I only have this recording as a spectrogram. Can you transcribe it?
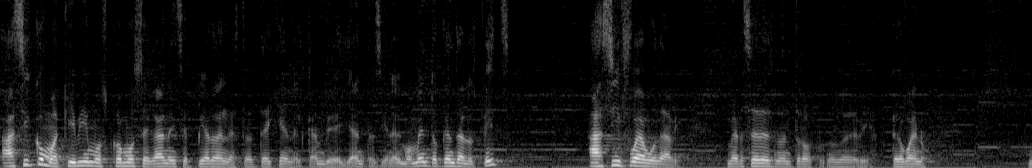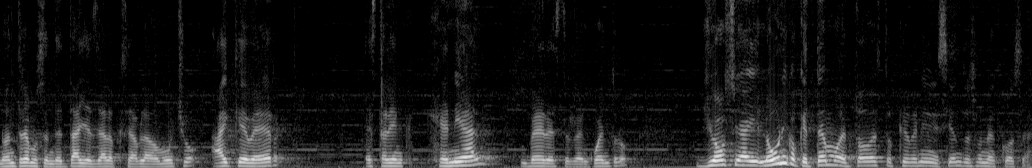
así como aquí vimos cómo se gana y se pierde en la estrategia, en el cambio de llantas y en el momento que entra los pits, así fue Abu Dhabi. Mercedes no entró donde debía. Pero bueno, no entremos en detalles ya lo que se ha hablado mucho. Hay que ver, estaría genial ver este reencuentro. Yo sí lo único que temo de todo esto que he venido diciendo es una cosa,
